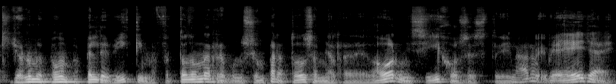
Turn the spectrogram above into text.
que yo no me pongo en papel de víctima, fue toda una revolución para todos a mi alrededor, mis hijos, este, ella,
